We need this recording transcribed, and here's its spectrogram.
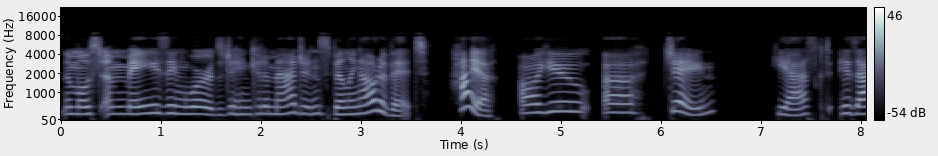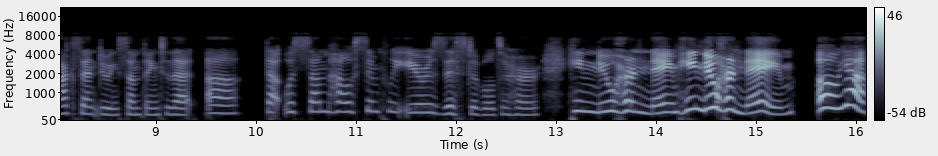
the most amazing words Jane could imagine spilling out of it. "Hiya! Are you uh Jane?" He asked, his accent doing something to that "uh" that was somehow simply irresistible to her. He knew her name! He knew her name! "Oh, yeah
